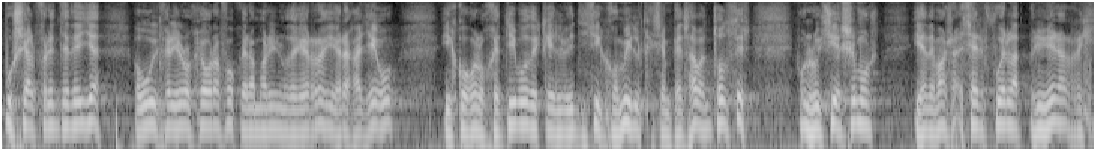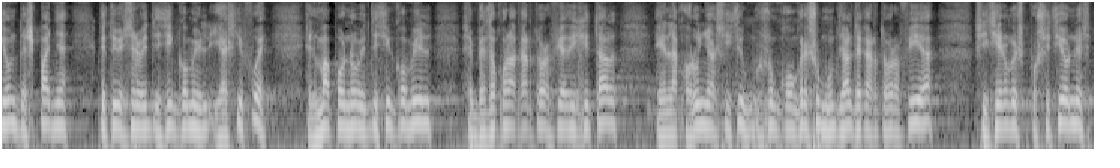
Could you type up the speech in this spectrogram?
puse al frente de ella a un ingeniero geógrafo que era marino de guerra y era gallego, y con el objetivo de que el 25.000 que se empezaba entonces, pues lo hiciésemos y además ser fue la primera región de España que tuviese el 25.000 y así fue. El mapa 95.000 se empezó con la cartografía digital, en La Coruña se hizo un, congreso mundial de cartografía, se hicieron exposiciones,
